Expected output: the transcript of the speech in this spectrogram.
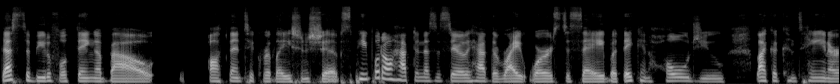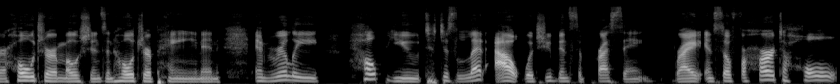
that's the beautiful thing about authentic relationships. People don't have to necessarily have the right words to say but they can hold you like a container hold your emotions and hold your pain and and really help you to just let out what you've been suppressing right? And so for her to hold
